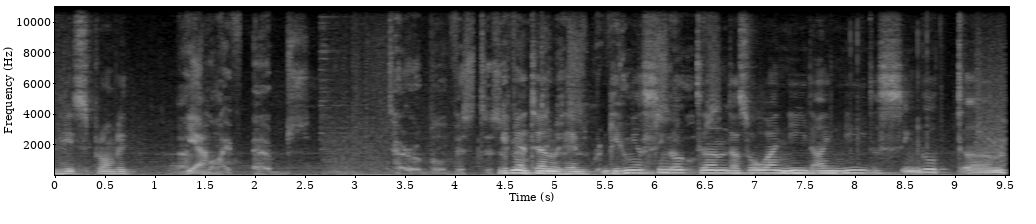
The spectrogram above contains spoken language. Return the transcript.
And he's probably... As yeah. life ebbs, Give me a turn with him. Give me a single themselves. turn, that's all I need. I need a single turn.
